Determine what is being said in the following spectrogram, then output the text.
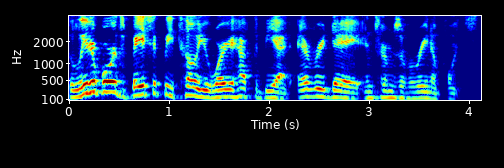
The leaderboards basically tell you where you have to be at every day in terms of arena points.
